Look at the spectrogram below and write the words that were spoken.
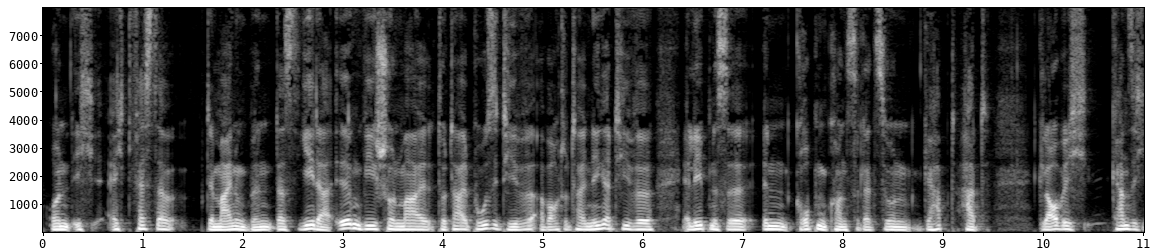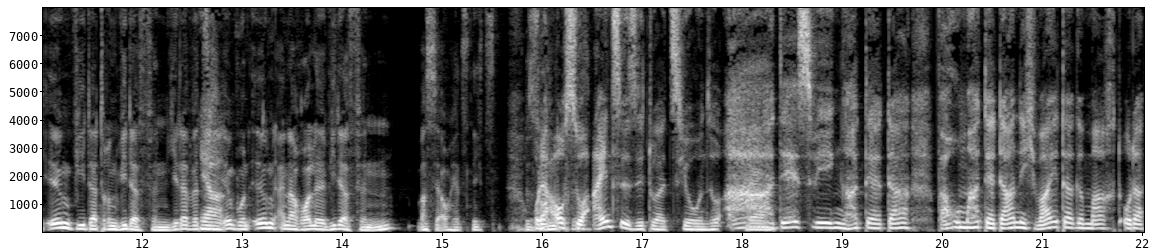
und ich echt fester der Meinung bin, dass jeder irgendwie schon mal total positive, aber auch total negative Erlebnisse in Gruppenkonstellationen gehabt hat, glaube ich, kann sich irgendwie da drin wiederfinden. Jeder wird Ja. sich irgendwo in irgendeiner Rolle wiederfinden, was ja auch jetzt nichts Oder auch Besonderes so Einzelsituationen, so, ah, deswegen hat der da, warum hat der da nicht weitergemacht? Oder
